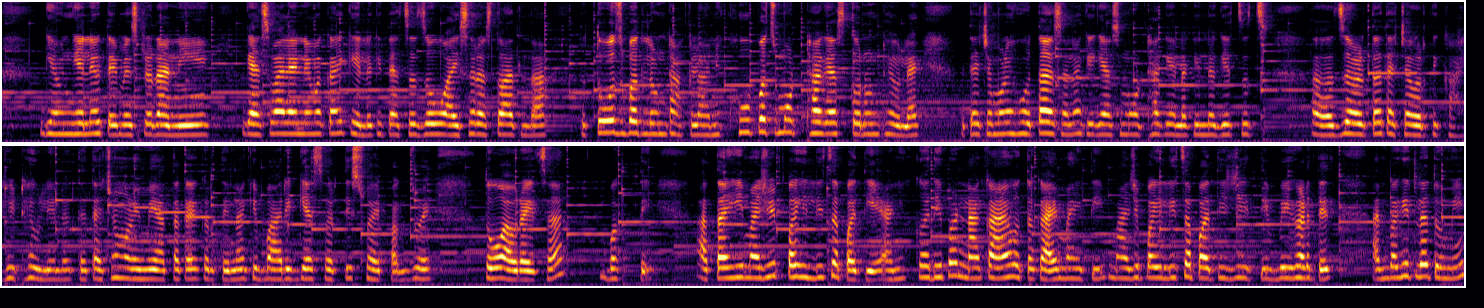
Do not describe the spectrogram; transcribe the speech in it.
घेऊन गेले होते मिस्टर आणि गॅसवाल्याने मग काय केलं की त्याचा जो वायसर असतो आतला तर तोच बदलून टाकला आणि खूपच मोठा गॅस करून ठेवला आहे त्याच्यामुळे होतं असं ना की गॅस मोठा केला की लगेचच जळतं. त्याच्यावरती काही ठेवलेलं तर त्याच्यामुळे मी आता काय करते ना की बारीक गॅसवरती स्वयंपाक जो आहे तो आवरायचा बघते. आता ही माझी पहिली चपाती आहे आणि कधी पण ना काय होतं काय माहिती माझी पहिली चपाती जी आहे ती बिघडतेच. आणि बघितलं तुम्ही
